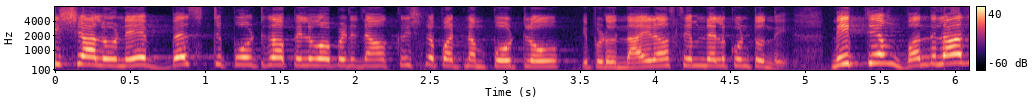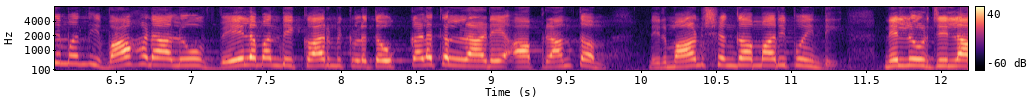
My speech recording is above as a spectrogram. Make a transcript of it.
ఏషియాలోనే బెస్ట్ పోర్ట్గా పిలువబడిన కృష్ణపట్నం పోర్టులో ఇప్పుడు నైరాస్యం నెలకొంటుంది. నిత్యం వందలాది మంది వాహనాలు వేల మంది కార్మికులతో కళకళలాడే ఆ ప్రాంతం నిర్మానుషంగా మారిపోయింది. నెల్లూరు జిల్లా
